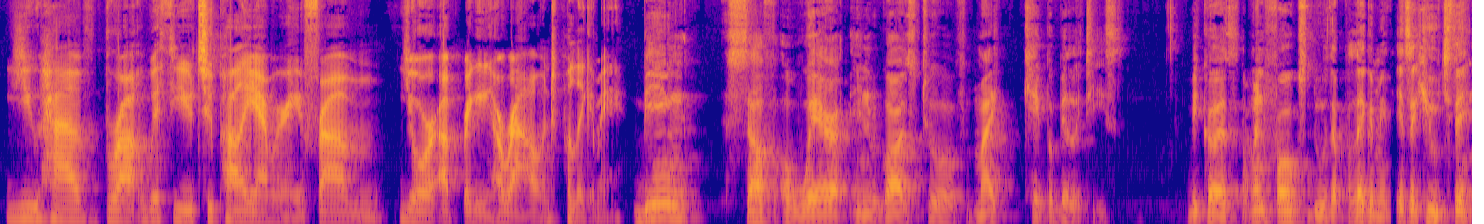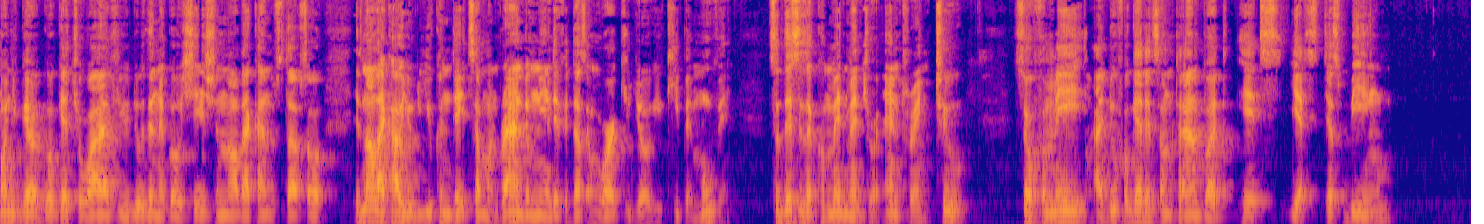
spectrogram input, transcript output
you have brought with you to polyamory from your upbringing around polygamy? Being self aware in regards to my capabilities. Because when folks do the polygamy, it's a huge thing. When you go, go get your wife, you do the negotiation, all that kind of stuff. So it's not like how you, you can date someone randomly, and if it doesn't work, you, you keep it moving. So this is a commitment you're entering to. So for me, I do forget it sometimes, but it's yes, just being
